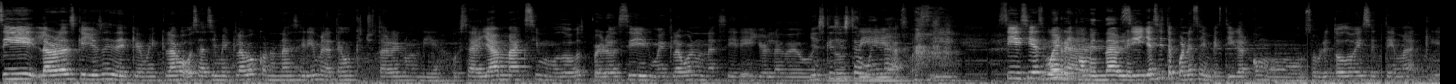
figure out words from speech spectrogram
Sí, la verdad es que yo soy de que me clavo, o sea, si me clavo con una serie me la tengo que chutar en un día. O sea, ya máximo dos, pero sí, me clavo en una serie y yo la veo. Y es que sí está buena. Sí, sí es Muy buena. recomendable. Sí, ya si te pones a investigar como sobre todo ese tema que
